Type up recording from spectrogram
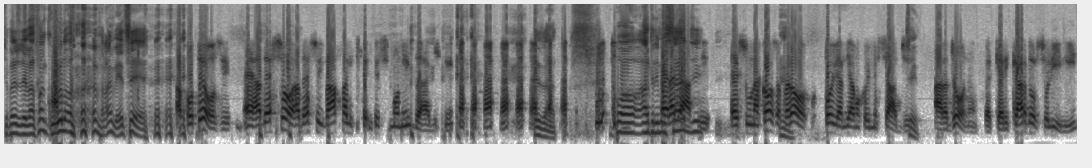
Ci ha preso dei vaffanculo, però invece... Apoteosi, Eh, adesso, adesso i vaffa li prende Simone Inzaghi. esatto. Un po' altri Eh, messaggi? ragazzi, è su una cosa, Eh. però poi andiamo con i messaggi. Sì. Ha ragione, perché Riccardo Orsolini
